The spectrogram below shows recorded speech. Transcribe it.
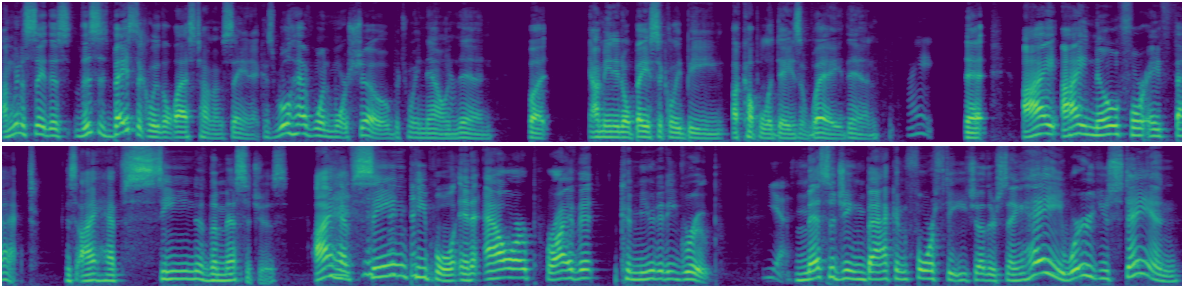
I'm going to say this. This is basically the last time I'm saying it because we'll have one more show between now and then. But I mean, it'll basically be a couple of days away then Right. that I I know for a fact because I have seen the messages. I have seen people in our private community group Yes. messaging back and forth to each other saying, "Hey, where are you staying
